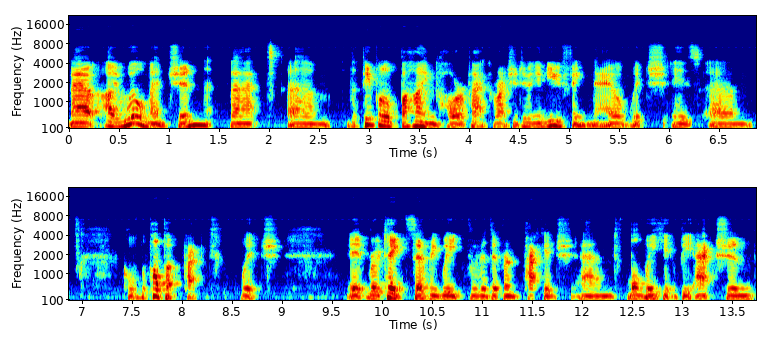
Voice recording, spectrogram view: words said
Now, I will mention that um, the people behind Horror Pack are actually doing a new thing now, which is um, called the Pop-Up Pack, which it rotates every week with a different package, and one week it'll be action,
